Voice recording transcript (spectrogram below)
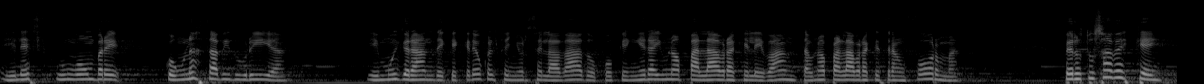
Él es un hombre con una sabiduría eh, muy grande que creo que el Señor se la ha dado, porque en él hay una palabra que levanta, una palabra que transforma. Pero tú sabes que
